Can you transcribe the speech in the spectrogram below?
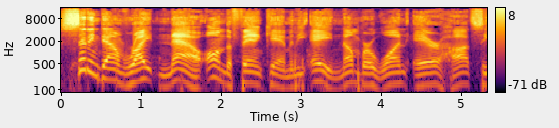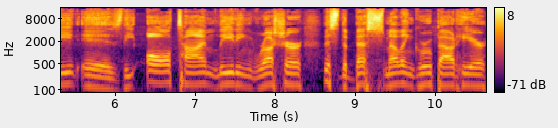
Sitting down right now on the fan cam in the A number one air hot seat is the all time leading rusher. This is the best smelling group out here.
